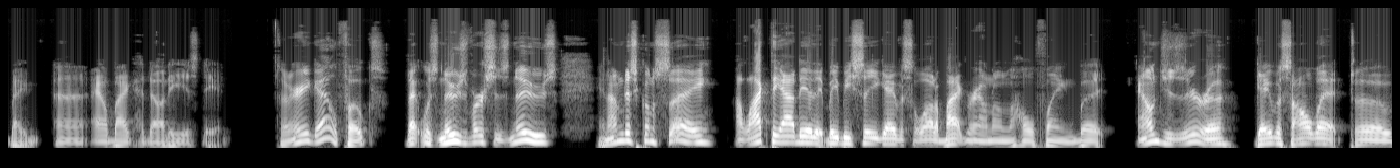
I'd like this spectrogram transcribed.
Bag, uh, Al Baghdadi is dead. So there you go, folks. That was news versus news. And I'm just going to say, I like the idea that BBC gave us a lot of background on the whole thing, but Al Jazeera gave us all that uh,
